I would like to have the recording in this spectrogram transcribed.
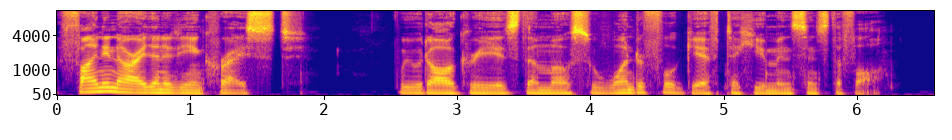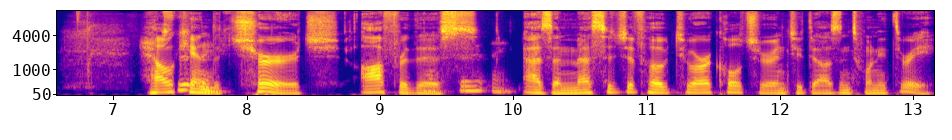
finding our identity in Christ, we would all agree, is the most wonderful gift to humans since the fall. How Absolutely. can the church offer this Absolutely. as a message of hope to our culture in 2023?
